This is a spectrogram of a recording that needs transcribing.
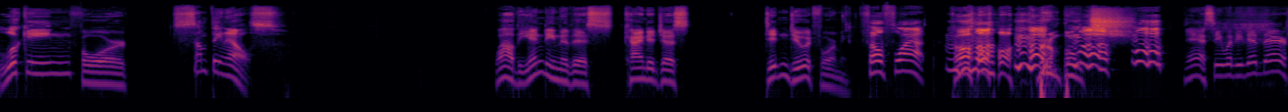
looking for something else. Wow, the ending of this kind of just didn't do it for me. Fell flat. Oh, boom, boom, yeah, see what he did there?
